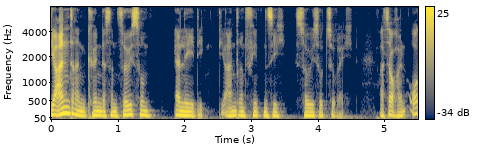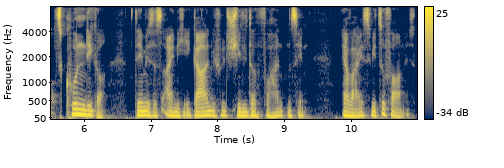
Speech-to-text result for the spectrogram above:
Die anderen können das dann sowieso erledigen. Die anderen finden sich sowieso zurecht. Also auch ein Ortskundiger, dem ist es eigentlich egal, wie viele Schilder vorhanden sind. Er weiß, wie zu fahren ist.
